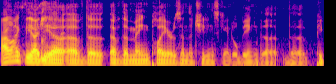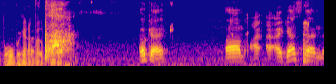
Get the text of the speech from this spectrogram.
I like the idea of the of the main players in the cheating scandal being the the people we're going to vote for. Okay. Um, I, I guess then,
